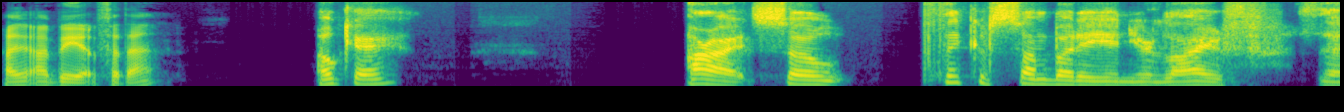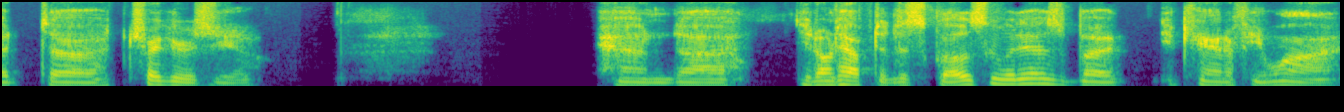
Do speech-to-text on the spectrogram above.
I, I'd be up for that. Okay. All right. So think of somebody in your life that uh, triggers you. And uh, you don't have to disclose who it is, but you can if you want.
